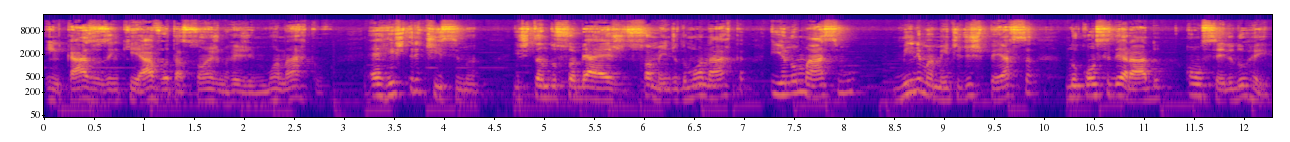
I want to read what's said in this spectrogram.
em casos em que há votações no regime monárquico, é restritíssima, estando sob a égide somente do monarca e, no máximo, minimamente dispersa no considerado Conselho do Rei.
